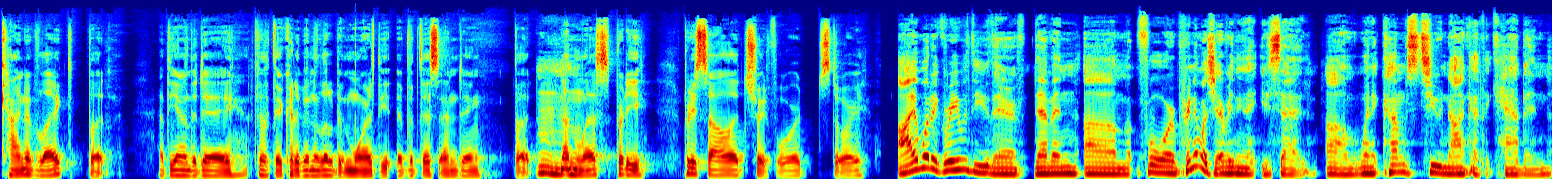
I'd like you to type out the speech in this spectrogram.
kind of liked, but at the end of the day, I feel like there could have been a little bit more the, with this ending. But mm-hmm. nonetheless, pretty pretty solid, straightforward story. I would agree with you there, Devin, um, for pretty much everything that you said. Um, when it comes to Knock at the Cabin,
